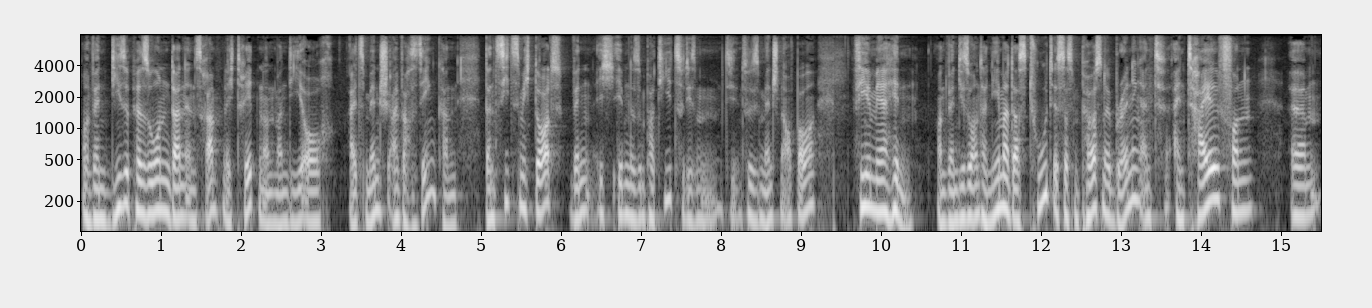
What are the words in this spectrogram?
und wenn diese Personen dann ins Rampenlicht treten und man die auch als Mensch einfach sehen kann, dann zieht es mich dort, wenn ich eben eine Sympathie zu diesem, die, zu diesem Menschen aufbaue, viel mehr hin. Und wenn dieser Unternehmer das tut, ist das ein Personal Branding, ein, ein Teil von, ähm,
